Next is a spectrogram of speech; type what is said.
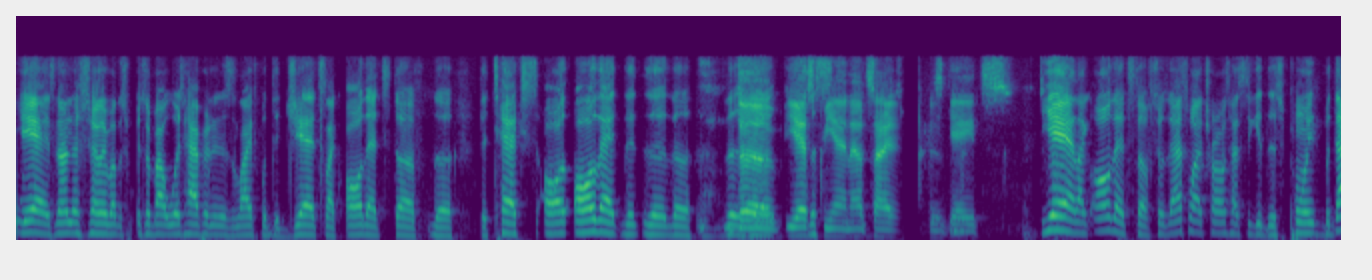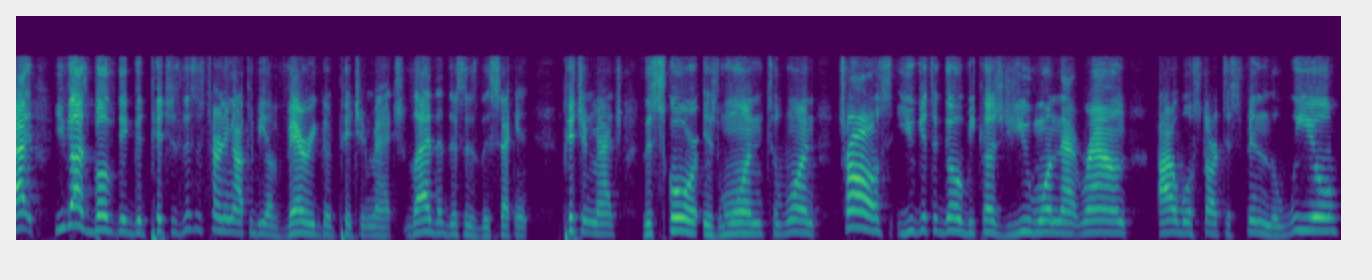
Yeah, it's not necessarily about the, it's about what's happening in his life with the Jets, like all that stuff, the the text, all all that, the the the, The, the, E ESPN outside his gates. Yeah, like all that stuff. So that's why Charles has to get this point. But that you guys both did good pitches. This is turning out to be a very good pitching match. Glad that this is the second pitching match. The score is one to one. Charles, you get to go because you won that round. I will start to spin the wheel.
